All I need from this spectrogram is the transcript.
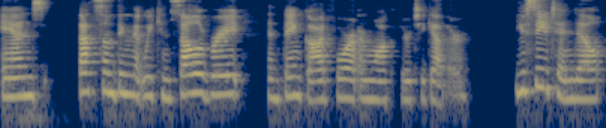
And that's something that we can celebrate and thank God for and walk through together. You see, Tyndale,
